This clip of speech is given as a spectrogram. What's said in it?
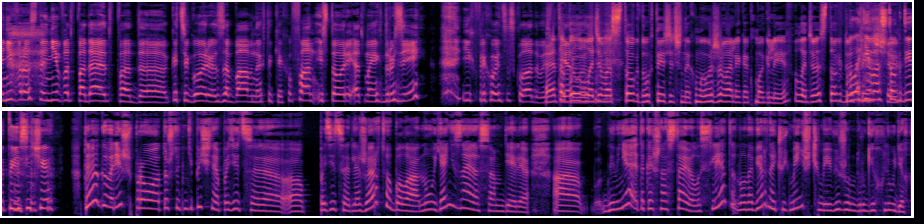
они просто не подпадают под э, категорию забавных таких фан-историй от моих друзей. Их приходится складывать. Это был Владивосток двухтысячных. Мы выживали как могли. Владивосток 2000. Владивосток 2000. Ты говоришь про то, что это типичная позиция, а, позиция для жертвы была. Ну, я не знаю на самом деле. А, для меня это, конечно, оставило след, но, наверное, чуть меньше, чем я вижу на других людях.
